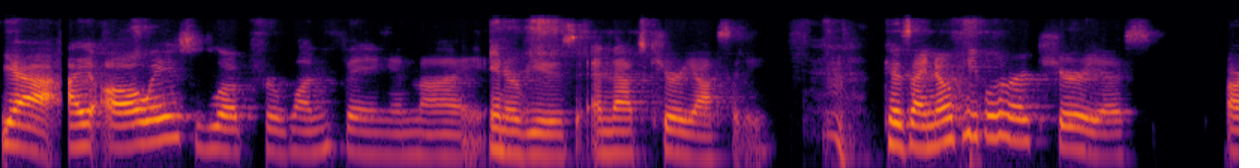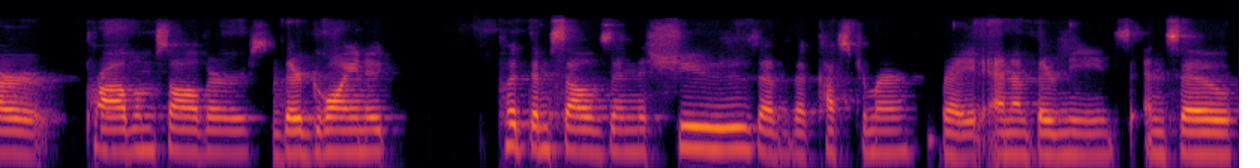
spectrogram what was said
Yeah i always look for one thing in my interviews and that's curiosity. Hmm. because i know people who are curious are problem solvers. They're going to put themselves in the shoes of the customer right and of their needs. And so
